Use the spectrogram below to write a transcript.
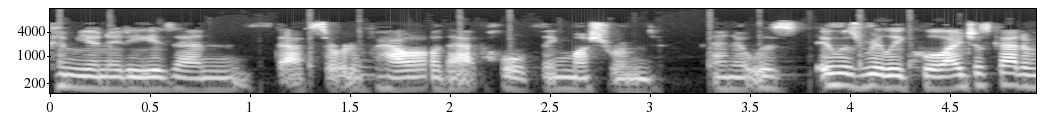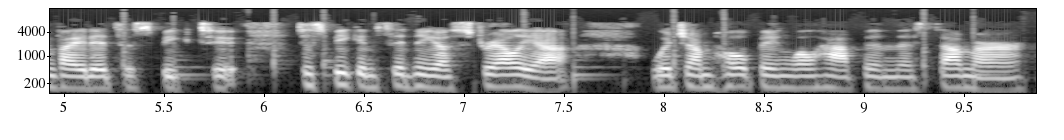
communities, and that's sort of how that whole thing mushroomed. And it was it was really cool. I just got invited to speak to to speak in Sydney, Australia, which I'm hoping will happen this summer.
